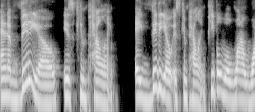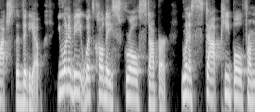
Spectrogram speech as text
and a video is compelling. A video is compelling. People will want to watch the video. You want to be what's called a scroll stopper. You want to stop people from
